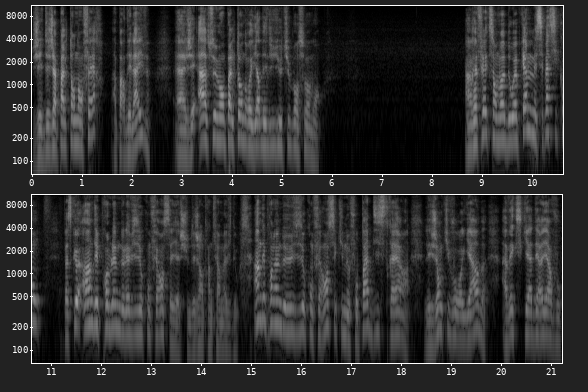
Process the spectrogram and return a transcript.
J'ai déjà pas le temps d'en faire, à part des lives. Euh, j'ai absolument pas le temps de regarder du YouTube en ce moment. Un réflexe en mode webcam, mais c'est pas si con. Parce que un des problèmes de la visioconférence, ça y est, je suis déjà en train de faire ma vidéo. Un des problèmes de la visioconférence, c'est qu'il ne faut pas distraire les gens qui vous regardent avec ce qu'il y a derrière vous.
